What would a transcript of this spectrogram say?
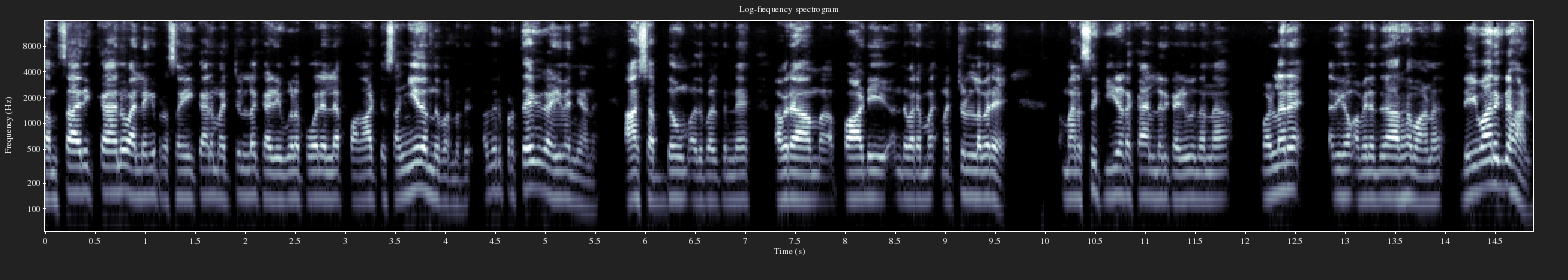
സംസാരിക്കാനോ അല്ലെങ്കിൽ പ്രസംഗിക്കാനോ മറ്റുള്ള കഴിവുകളെ പോലെയല്ല പാട്ട് സംഗീതം എന്ന് പറഞ്ഞത്. അതൊരു പ്രത്യേക കഴിവ് തന്നെയാണ്. ആ ശബ്ദവും അതുപോലെ തന്നെ അവരാ ആ പാടി എന്താ പറയുക മറ്റുള്ളവരെ മനസ്സ് കീഴടക്കാനുള്ള ഒരു കഴിവ് എന്ന് പറഞ്ഞാൽ വളരെ അധികം അഭിനന്ദനാർഹമാണ് ദൈവാനുഗ്രഹമാണ്.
